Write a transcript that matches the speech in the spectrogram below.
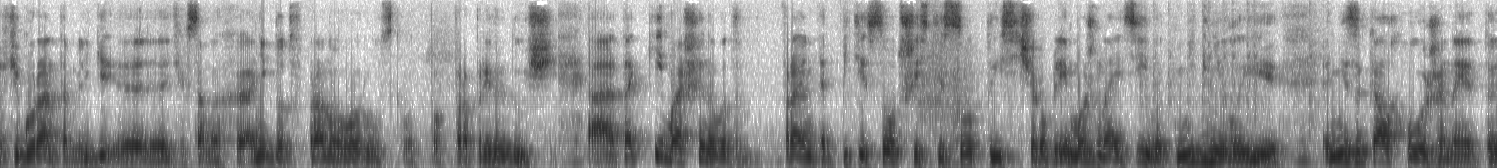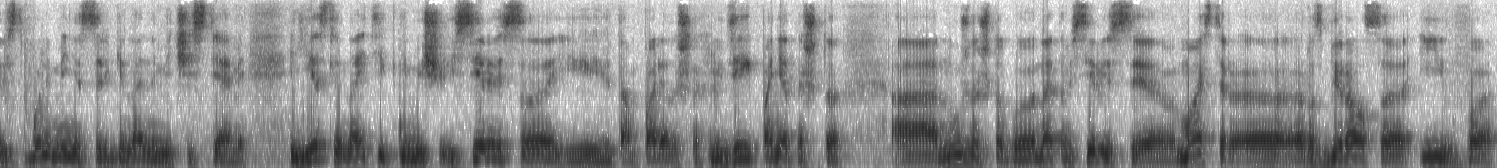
фигурантом э, этих самых анекдотов про нового русского, про предыдущий. А такие машины вот в районе там, 500-600 тысяч рублей можно найти вот не гнилые, не заколхоженные, то есть более-менее с оригинальными частями. И если найти к ним еще и сервис, и там порядочных людей, понятно, что а, нужно, чтобы на этом сервисе мастер а, разбирался и в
